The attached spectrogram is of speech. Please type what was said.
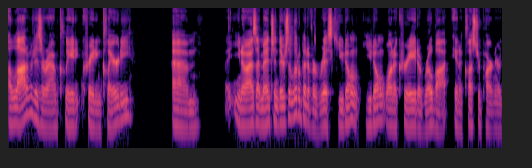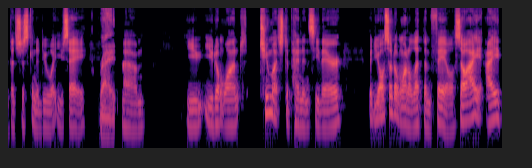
a lot of it is around creating creating clarity um you know as i mentioned there's a little bit of a risk. You don't you don't want to create a robot in a cluster partner that's just going to do what you say. Right. um, you you don't want too much dependency there but you also don't want to let them fail. So i i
